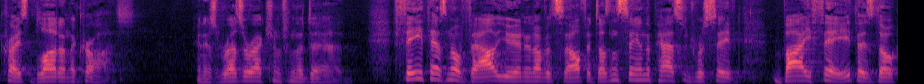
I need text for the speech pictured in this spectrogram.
Christ's blood on the cross, and His resurrection from the dead. Faith has no value in and of itself. It doesn't say in the passage we're saved by faith, as though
